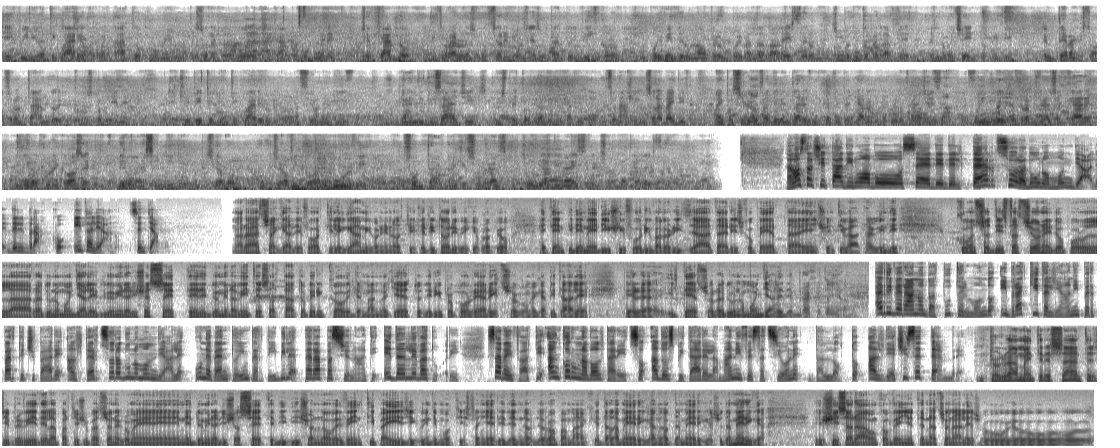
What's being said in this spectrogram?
e quindi l'antiquario va guardato come una persona che lavora nel campo comune cercando di trovare una soluzione che non sia soltanto il vincolo, non puoi vendere un'opera, non puoi mandarla all'estero, soprattutto per l'arte del Novecento, quindi è un tema che sto affrontando e che conosco bene e che mette gli antiquari in una condizione di grandi disagi rispetto al grande mercato internazionale. Non sarà mai, mai, possibile far diventare il mercato italiano come quello francese o inglese, però bisogna cercare di dire alcune cose devono essere libere, non possiamo, non possiamo vincolare Burri o Fontana, anche se sono, ragazzi, sono grandi maestri che sono andati all'estero. La nostra città di nuovo sede del terzo raduno mondiale del bracco italiano. Sentiamo. Una razza che ha dei forti legami con i nostri territori perché proprio ai tempi dei medici fu rivalorizzata, riscoperta e incentivata. Quindi con soddisfazione dopo il raduno mondiale del 2017, nel 2020 è saltato per il Covid e mi hanno chiesto di riproporre Arezzo come capitale per il terzo raduno mondiale del bracco italiano. Arriveranno da tutto il mondo i bracchi italiani per partecipare al terzo raduno mondiale, un evento imperdibile per appassionati ed allevatori. Sarà infatti ancora una volta Arezzo ad ospitare la manifestazione dall'8 al 10 settembre. Un programma interessante, si prevede la partecipazione come nel 2017 di 19-20 paesi, quindi molti stranieri del nord Europa, ma anche dall'America, Nord America e Sud America. Ci sarà un convegno internazionale sulla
